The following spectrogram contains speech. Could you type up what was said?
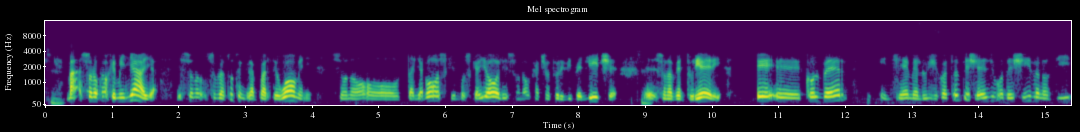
Sì. Ma sono poche migliaia e sono soprattutto in gran parte uomini, sono tagliaboschi, boscaioli, sono cacciatori di pellicce, eh, sono avventurieri. E eh, Colbert insieme a Luigi XIV decidono di,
